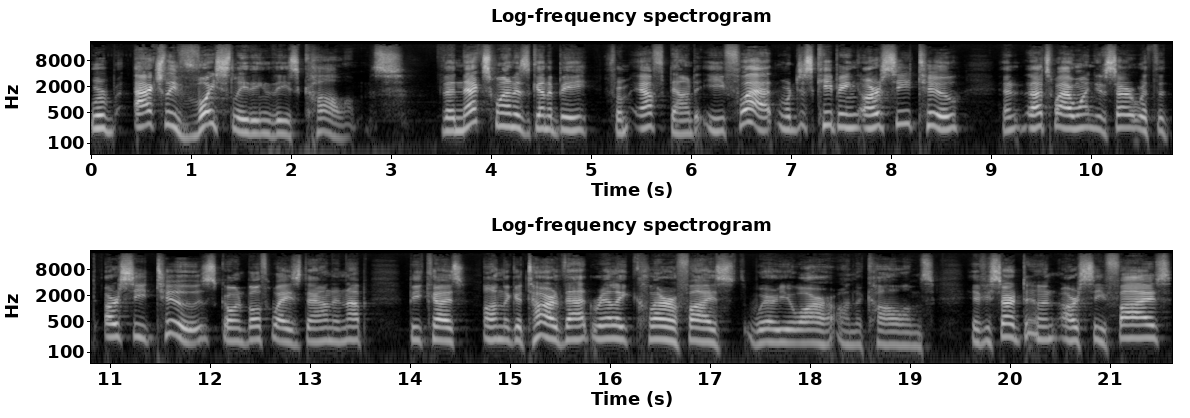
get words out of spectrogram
We're actually voice leading these columns. The next one is going to be from F down to E flat. We're just keeping RC2, and that's why I want you to start with the RC2s going both ways down and up because on the guitar, that really clarifies where you are on the columns. If you start doing RC5s,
